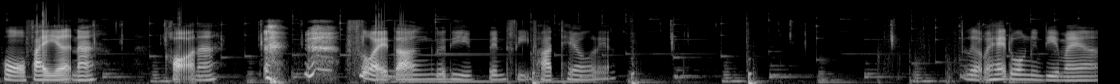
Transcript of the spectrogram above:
โห ไฟเยอะนะ ขอนะ สวยจังดูดิเป็นสีพาสเทลเลยอะ เหลือไปให้ดวงหนึ่งดีไหมอะ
